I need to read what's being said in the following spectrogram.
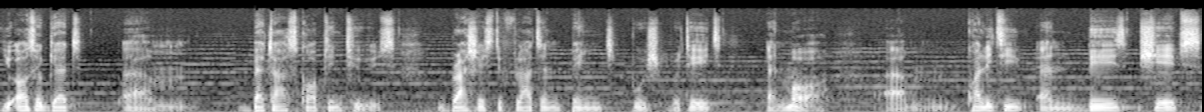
You also get um, better sculpting tools, brushes to flatten, pinch, push, rotate, and more. Um, quality and base shapes,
